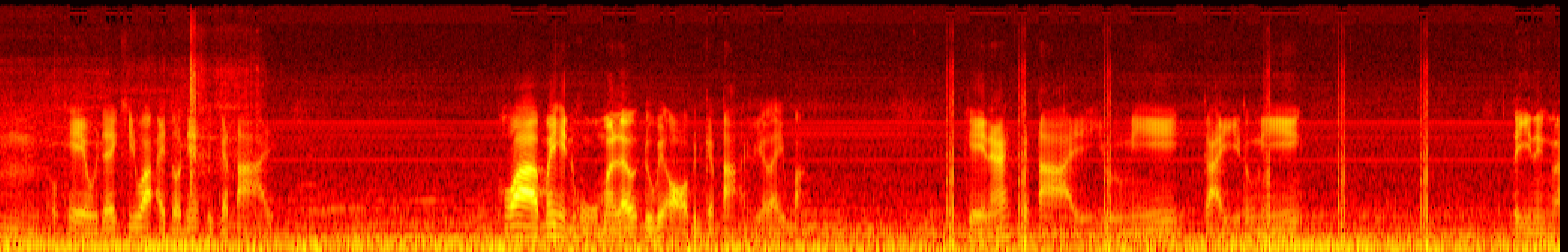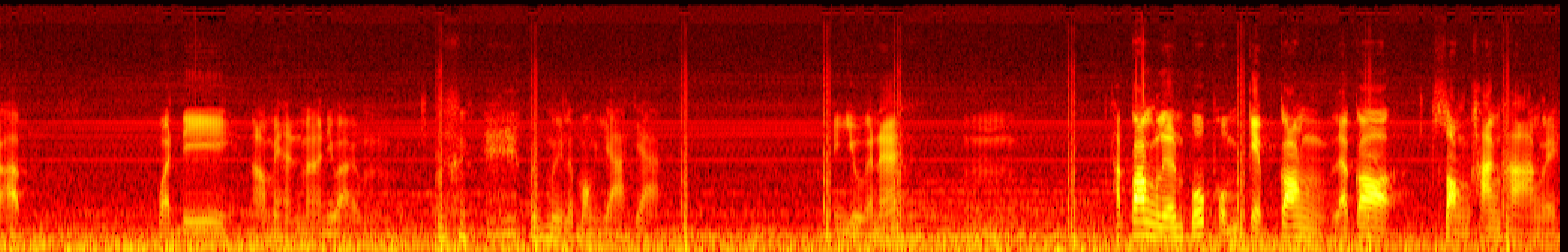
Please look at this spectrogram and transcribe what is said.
อืม โอเคผมจะได้คิดว่าไอ้ตัวเนี้ยคือกระต่าย เพราะว่าไม่เห็นหูมันแล้วดูไม่ออกเป็นกระต่ายหรืออะไรบ้างโอเคนะ กระต่ายอยู่ตรงนี้ ไก่อยู่ตรงนี้ ตีหนึ่งแล้วครับหวัดดี เอาไม่หันมานี่ว่าอืมมือแล้วมองยากยากยังอยู่กันนะถ้ากล้องเลือนปุ๊บผมเก็บกล้องแล้วก็ส่องข้างทางเลย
